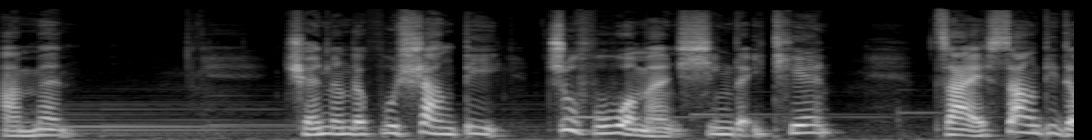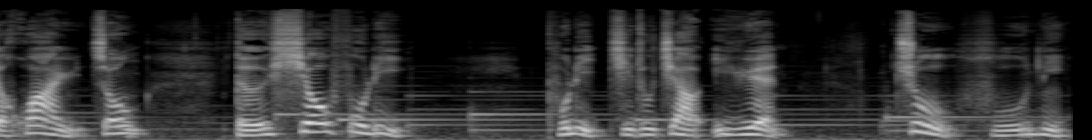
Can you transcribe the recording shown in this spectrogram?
阿门。全能的父上帝祝福我们新的一天，在上帝的话语中得修复力。普里基督教医院祝福你。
